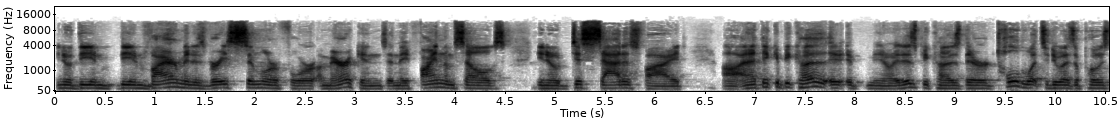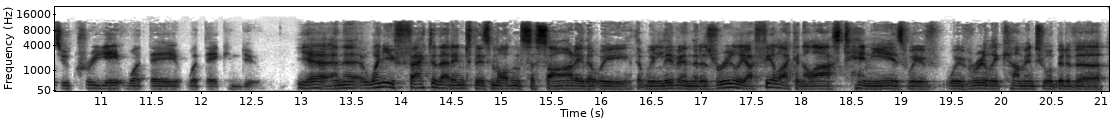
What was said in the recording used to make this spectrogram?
you know the the environment is very similar for americans and they find themselves you know dissatisfied. Uh, and i think it because it, it, you know it is because they're told what to do as opposed to create what they what they can do yeah, and when you factor that into this modern society that we that we live in, that is really, I feel like in the last ten years we've we've really come into a bit of a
